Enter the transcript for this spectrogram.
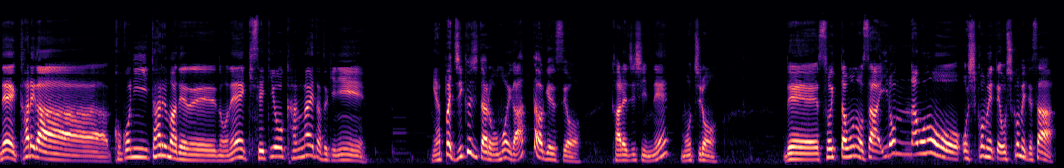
ね、彼が、ここに至るまでのね、奇跡を考えたときに、やっぱりじくじたる思いがあったわけですよ。彼自身ね、もちろん。で、そういったものをさ、いろんなものを押し込めて押し込めてさ、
